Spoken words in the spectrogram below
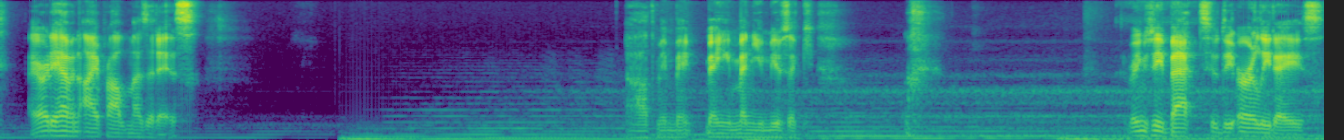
I already have an eye problem as it is. Ah, oh, the main, menu music. brings me back to the early days.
